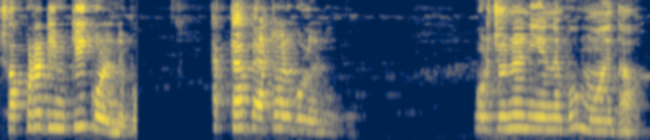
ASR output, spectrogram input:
সবকটা ডিমকেই করে নেব। একটা ব্যাটার গুলে নেব। ওর জন্য নিয়ে নেব ময়দা।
